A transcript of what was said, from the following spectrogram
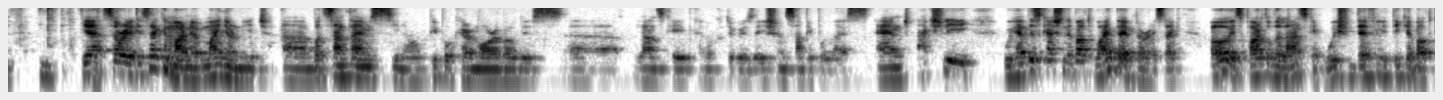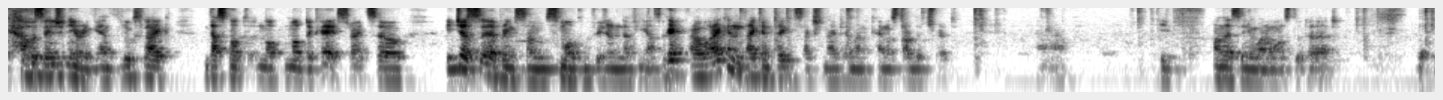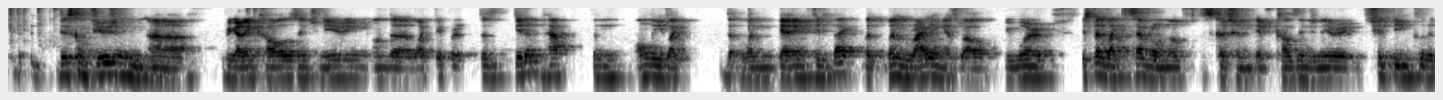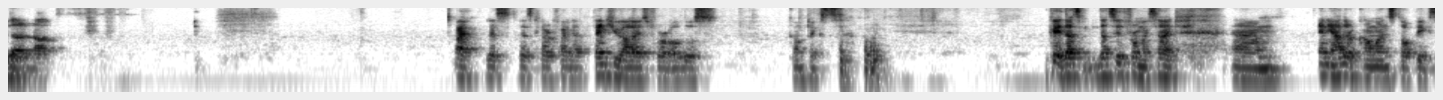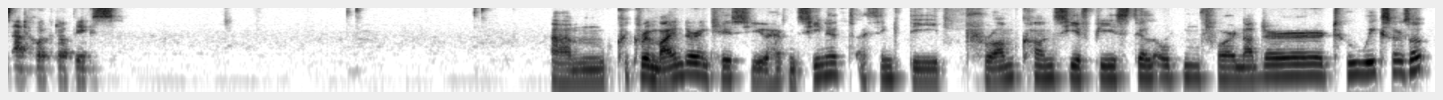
Yeah, sorry, it's like a minor minor need, uh, but sometimes you know people care more about this uh, landscape kind of categorization. Some people less. And actually, we have discussion about white paper. It's like, oh, it's part of the landscape. We should definitely think about chaos engineering, and it looks like that's not not not the case, right? So it just uh, brings some small confusion, and nothing else. Okay, I, I can I can take this action item and kind of start the thread. If unless anyone wants to do that. This confusion uh, regarding chaos engineering on the white paper does, didn't happen only like the, when getting feedback, but when writing as well. We were we spent like several months discussion if chaos engineering should be included or not. All right, let's let's clarify that. Thank you, Alois, for all those contexts. Okay, that's that's it from my side. Um, any other comments, topics, ad hoc topics? Um, quick reminder in case you haven't seen it, I think the PromCon CFP is still open for another two weeks or so.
